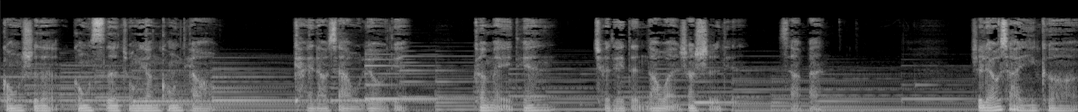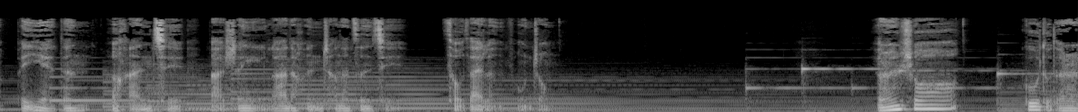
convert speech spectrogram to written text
公司的公司的中央空调开到下午六点，可每天。却得等到晚上十点下班，只留下一个被夜灯和寒气把身影拉得很长的自己，走在冷风中。有人说，孤独的人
